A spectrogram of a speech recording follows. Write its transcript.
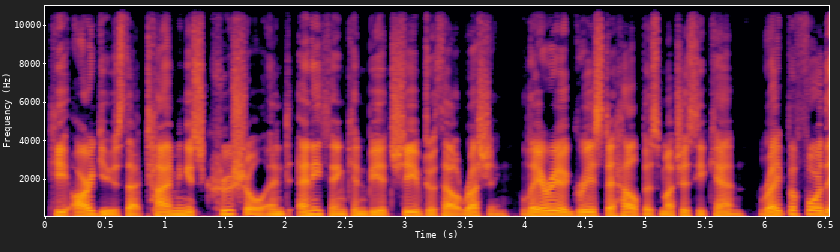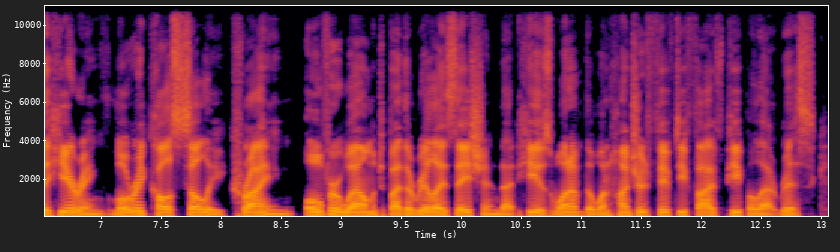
He argues that timing is crucial and anything can be achieved without rushing. Larry agrees to help as much as he can. Right before the hearing, Lori calls Sully, crying, overwhelmed by the realization that he is one of the 155 people at risk.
